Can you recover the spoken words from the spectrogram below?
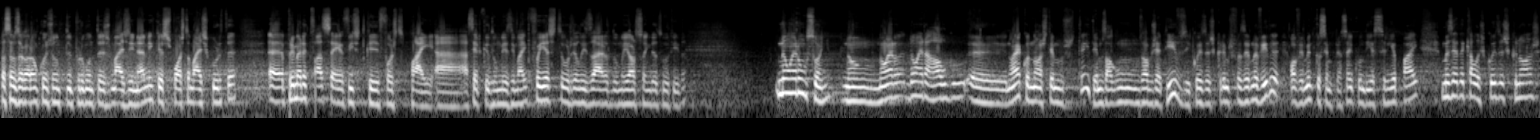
Passamos agora a um conjunto de perguntas mais dinâmicas, resposta mais curta. A primeira que faço é, visto que foste pai há, há cerca de um mês e meio, foi este o realizar do maior sonho da tua vida? Não era um sonho, não, não, era, não era algo, uh, não é? Quando nós temos, tem, temos alguns objetivos e coisas que queremos fazer na vida, obviamente que eu sempre pensei que um dia seria pai, mas é daquelas coisas que nós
